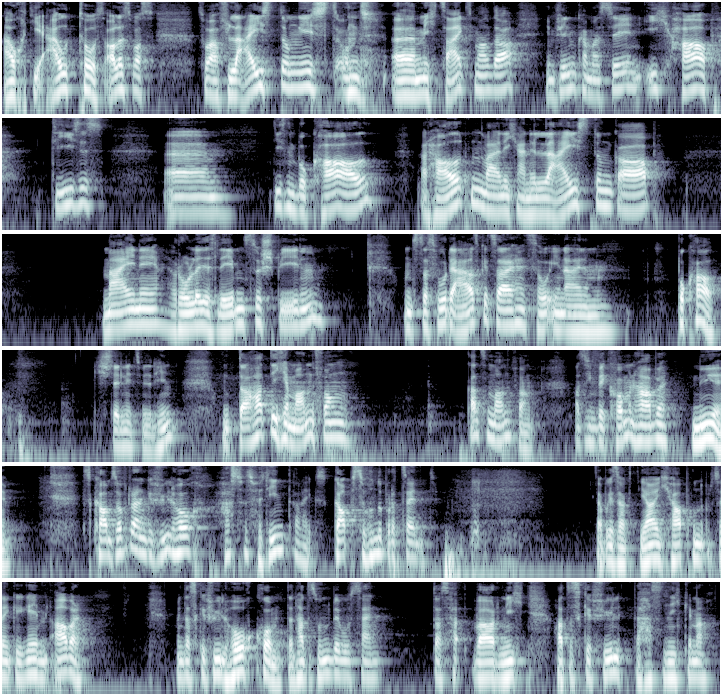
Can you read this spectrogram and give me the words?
Auch die Autos, alles was so auf Leistung ist. Und ähm, ich zeige es mal da. Im Film kann man sehen, ich habe dieses, ähm, diesen Vokal erhalten, weil ich eine Leistung gab, meine Rolle des Lebens zu spielen. Und das wurde ausgezeichnet so in einem Pokal. Ich stelle ihn jetzt wieder hin. Und da hatte ich am Anfang, ganz am Anfang, als ich ihn bekommen habe, Mühe. Es kam sofort ein Gefühl hoch, hast du es verdient, Alex? Gab es zu 100 Prozent? Ich habe gesagt, ja, ich habe 100 Prozent gegeben. Aber wenn das Gefühl hochkommt, dann hat das Unbewusstsein, das war nicht, hat das Gefühl, da hast du es nicht gemacht.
